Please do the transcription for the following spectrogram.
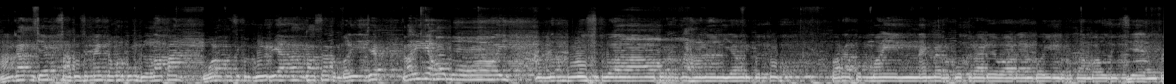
angkat cep satu semen nomor punggung 8 bola masih bergulir di angkasa kembali cep kali ini Oboy menembus dua pertahanan yang dibentuk para pemain MR Putra Dewa dan poin bertambah untuk JNP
